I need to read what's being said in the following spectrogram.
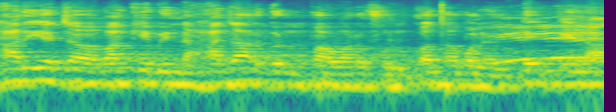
হারিয়ে যাওয়া বাকিবিল্লা হাজার গুণ পাওয়ারফুল কথা বলেন কিনা?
